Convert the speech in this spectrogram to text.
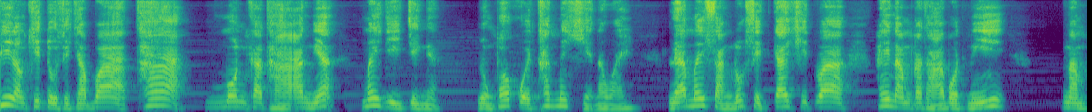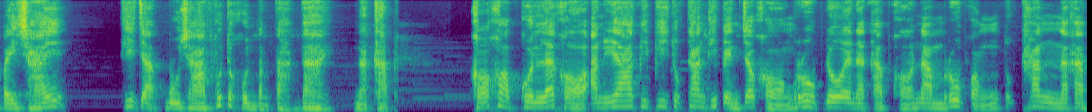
พี่ๆลองคิดดูสิครับว่าถ้ามนต์คาถาอันเนี้ยไม่ดีจริงเนี่ยหลวงพ่อกลวยท่านไม่เขียนเอาไว้ และไม่สั่งลูกศิษย์ใกล้ชิดว่าให้นำคาถาบทนี้นำไปใช้ที่จะบูชาพุทธคุณต่างๆได้นะครับ ขอขอบคุณและขออนุญาตพี่ๆทุกท่านที่เป็นเจ้าของรูปด้วยนะครับ ขอนำรูปของทุกท่านนะครับ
